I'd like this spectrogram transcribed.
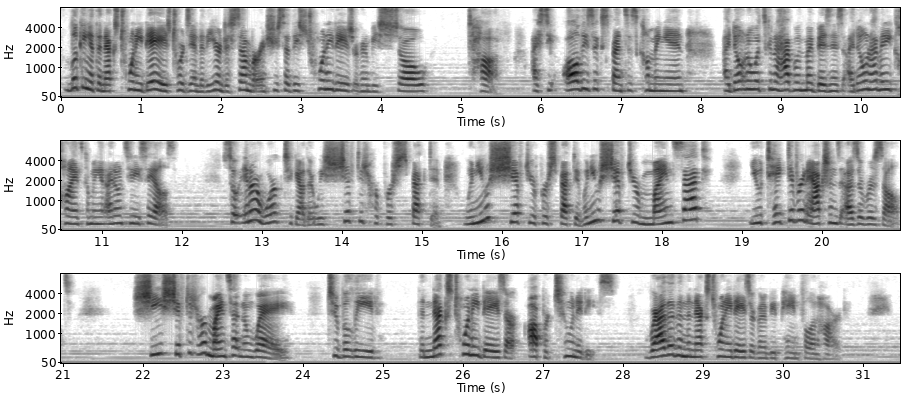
looking at the next 20 days towards the end of the year in December, and she said these 20 days are going to be so tough. I see all these expenses coming in. I don't know what's going to happen with my business. I don't have any clients coming in. I don't see any sales. So, in our work together, we shifted her perspective. When you shift your perspective, when you shift your mindset, you take different actions as a result. She shifted her mindset in a way to believe the next 20 days are opportunities rather than the next 20 days are going to be painful and hard.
